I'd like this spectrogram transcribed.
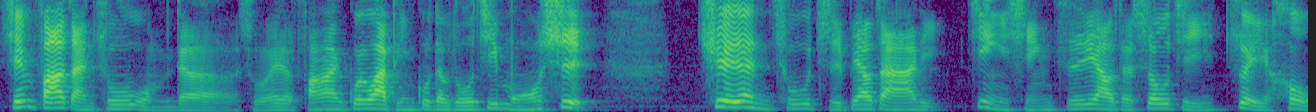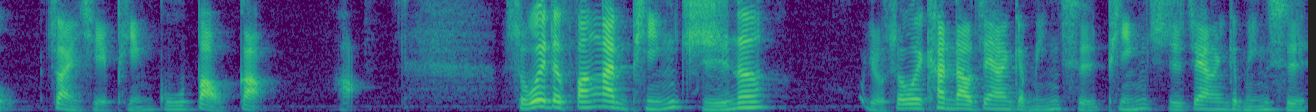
先发展出我们的所谓的方案规划评估的逻辑模式，确认出指标在哪里，进行资料的收集，最后撰写评估报告。好，所谓的方案评值呢？有时候会看到这样一个名词，评值这样一个名词，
